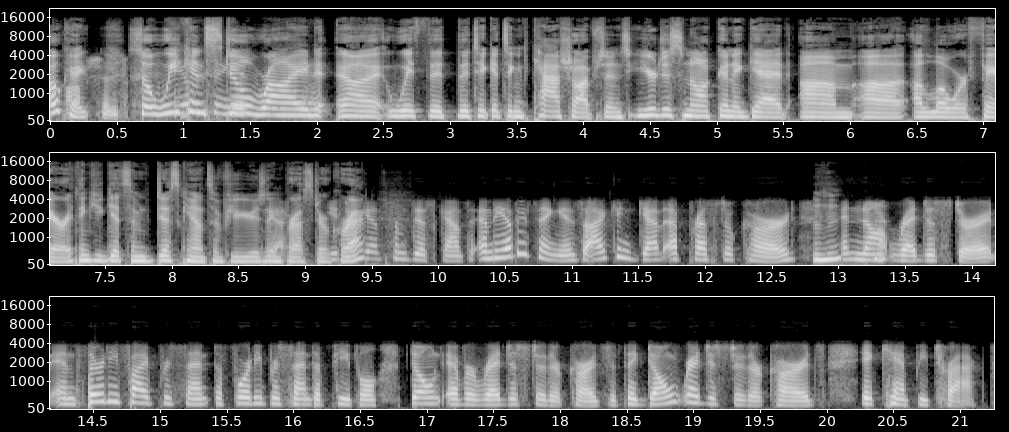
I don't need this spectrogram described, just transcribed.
okay. options. So we The can still is- ride uh, with the, the tickets and cash options. You're just not going to get um, a, a lower fare. I think you get some discounts if you're using Yes, Presto, you correct? do get some discounts. And the other thing is, I can get a Presto card Mhm. and not register it. And 35% to 40% of people don't ever register their cards. If they don't register their cards, it can't be tracked.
